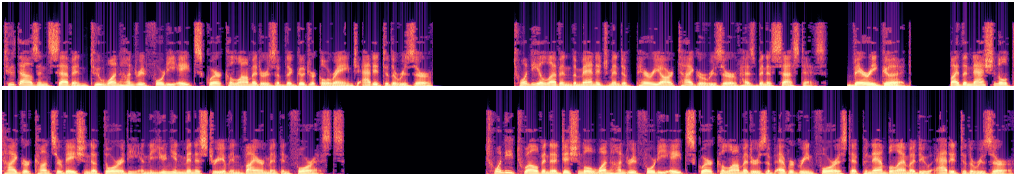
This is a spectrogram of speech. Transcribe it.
2007 to 148 square kilometers of the Goodrickal Range added to the reserve 2011 The management of Periyar Tiger Reserve has been assessed as very good by the National Tiger Conservation Authority and the Union Ministry of Environment and Forests. 2012 An additional 148 square kilometers of evergreen forest at Panambalamadu added to the reserve.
